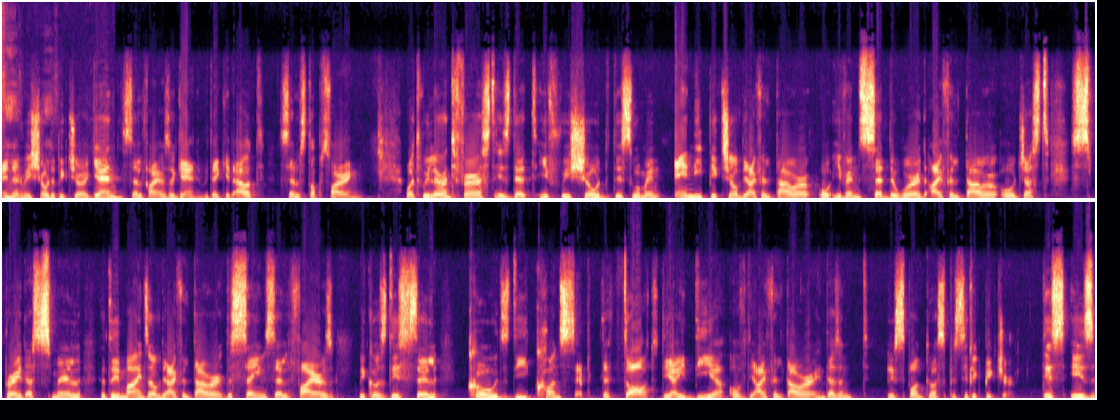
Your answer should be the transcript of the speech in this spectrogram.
And then we show the picture again, cell fires again. We take it out, cell stops firing. What we learned first is that if we showed this woman any picture of the Eiffel Tower, or even said the word Eiffel Tower, or just sprayed a smell that reminds her of the Eiffel Tower, the same cell fires because this cell codes the concept, the thought, the idea of the Eiffel Tower and doesn't respond to a specific picture. This is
